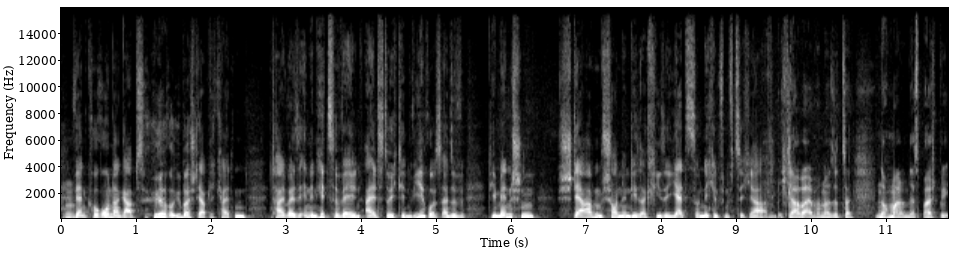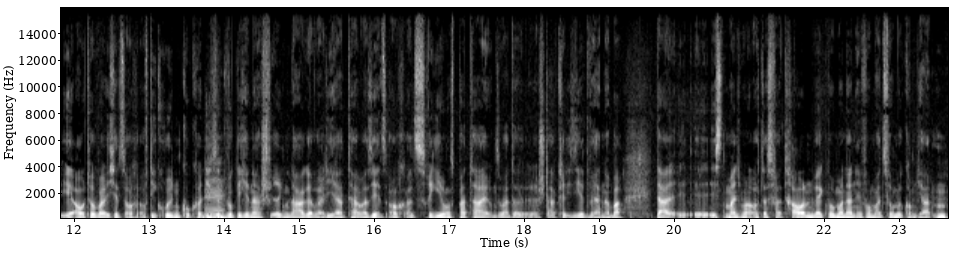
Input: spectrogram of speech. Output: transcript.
Hm. Während Corona gab es höhere Übersterblichkeiten teilweise in den Hitzewellen als durch den Virus. Also die Menschen sterben schon in dieser Krise jetzt und nicht in 50 Jahren. Ich glaube einfach nur sozusagen, nochmal um das Beispiel E-Auto, weil ich jetzt auch auf die Grünen gucke, die mhm. sind wirklich in einer schwierigen Lage, weil die ja teilweise jetzt auch als Regierungspartei und so weiter äh, stark kritisiert werden. Aber da äh, ist manchmal auch das Vertrauen weg, wo man dann Informationen bekommt, ja, hm,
